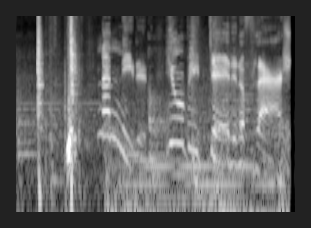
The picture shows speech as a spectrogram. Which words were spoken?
None needed. You'll be dead in a flash.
